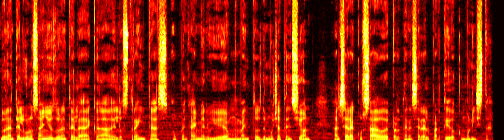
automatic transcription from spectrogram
Durante algunos años, durante la década de los 30, Oppenheimer vivió momentos de mucha tensión al ser acusado de pertenecer al Partido Comunista.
